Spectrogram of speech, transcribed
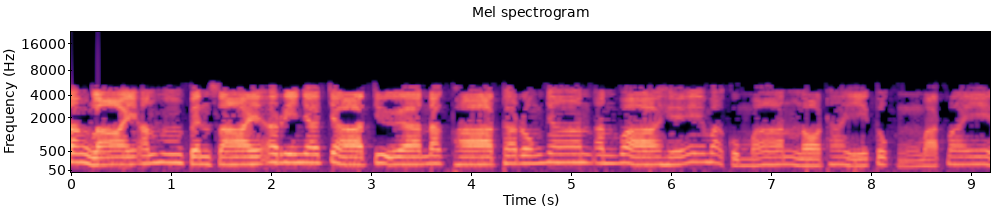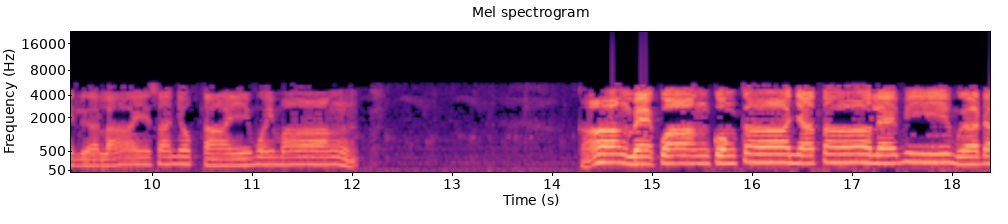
ตั้งหลายอันเป็นสายอริยจาตเจือนักผาทรงญานอันว่าเหมะกุมารนอไทยตุกมาดไม่เหลือลายสัญญบตายมวยมัง กางแม่กวางกงกาญาตาและมีเมื่อใด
